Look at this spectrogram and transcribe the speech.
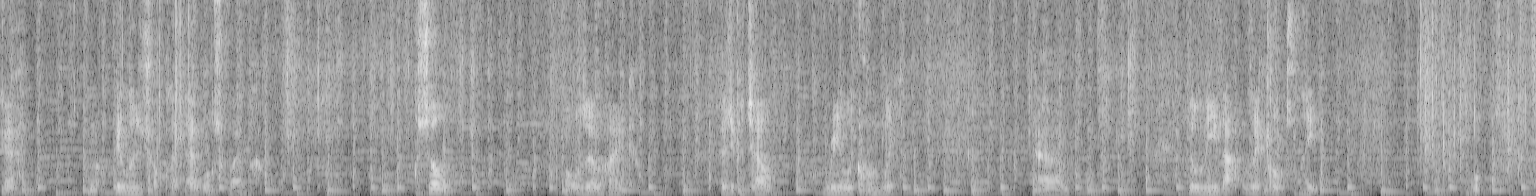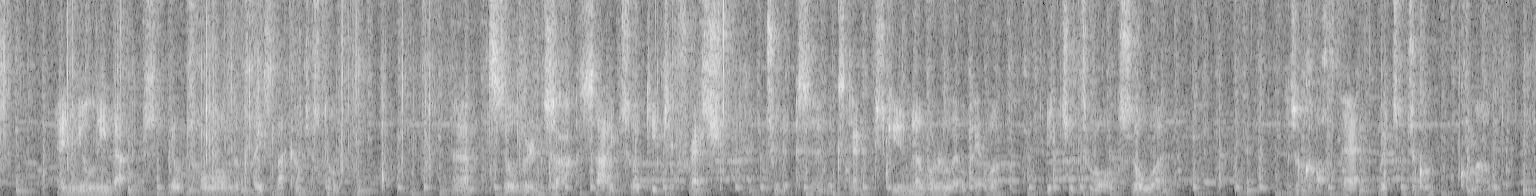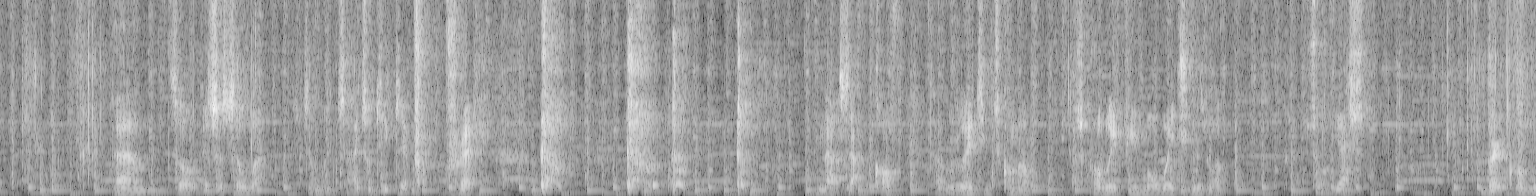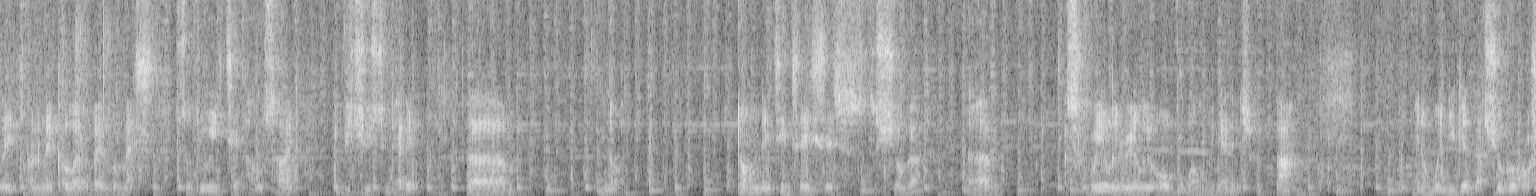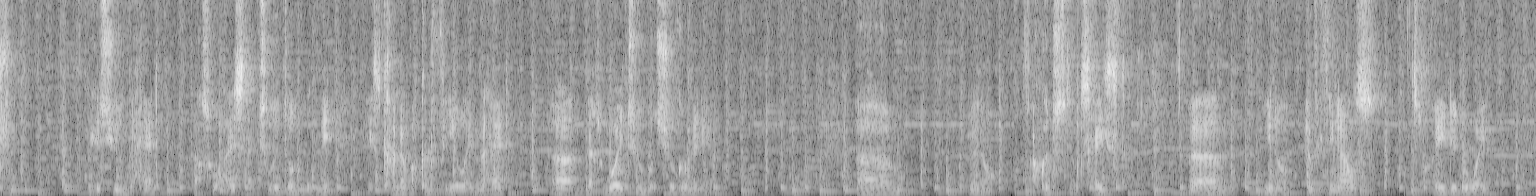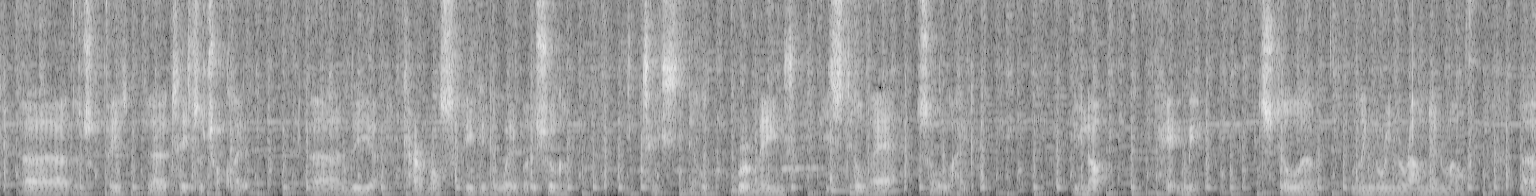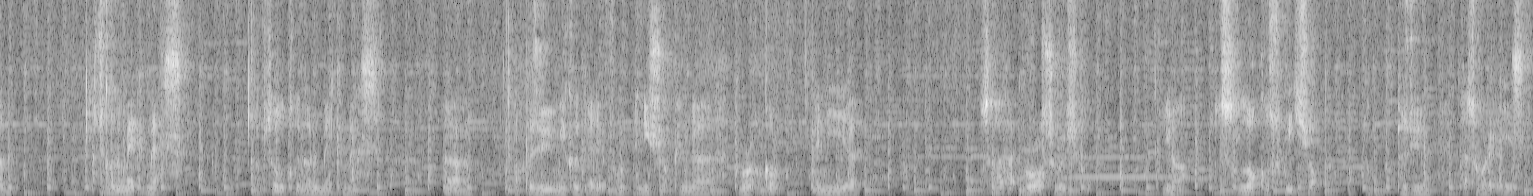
Yeah, I'm not feeling the chocolate there whatsoever. So, what was it like? As you can tell, really crumbly. Um, you'll need that little plate. And you'll need that spilt all over the place like I've just done um, silver inside so it keeps it fresh to a certain extent. Excuse me, I've got a little bit of a itchy throat so uh, there's a cough there waiting to come, come out. Um, so it's a silver, silver inside so keeps it fresh. and that's that cough that was waiting to come out. There's probably a few more waiting as well. So yes, very crumbly, it's going to make a little bit of a mess, so do eat it outside if you choose to get it. Um, you know, dominating taste is the sugar. Um, it's really, really overwhelming and it's bang. You know, when you get that sugar rush, hits you in the head. That's what it's actually done with me. It's kind of, I can feel it in the head. Um, there's way too much sugar in it. Um, you know, I could still taste, um, you know, everything else is faded away uh, the uh, taste of chocolate, uh, the uh, caramel's faded away, but the sugar taste still remains. It's still there, sort of like, you know, hitting me. It's still um, lingering around in the mouth. Um, it's going to make a mess. Absolutely going to make a mess. Uh, I presume you could get it from any shop in uh, Morocco, any uh, so like grocery shop, you know, just local sweet shop I presume that's what it is.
